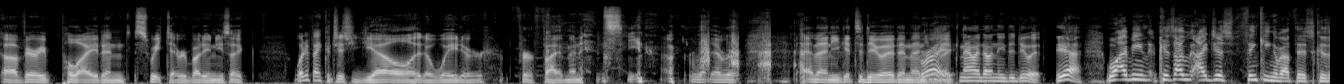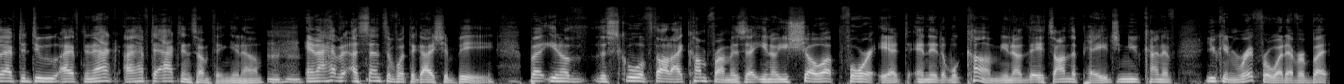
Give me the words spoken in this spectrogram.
uh, very polite and sweet to everybody, and he's like, "What if I could just yell at a waiter for five minutes, you know, or whatever?" and then you get to do it, and then Right. you're like, "Now I don't need to do it." Yeah. Well, I mean, because I'm I just thinking about this because I have to do I have to act I have to act in something, you know, mm-hmm. and I have a sense of what the guy should be. But you know, the school of thought I come from is that you know you show up for it and it will come. You know, it's on the page and you kind of you can riff or whatever, but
